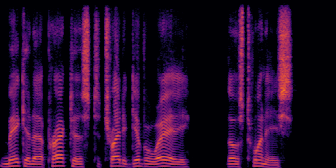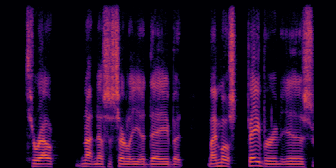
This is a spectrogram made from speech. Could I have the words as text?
make it a practice to try to give away those 20s throughout, not necessarily a day, but my most favorite is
